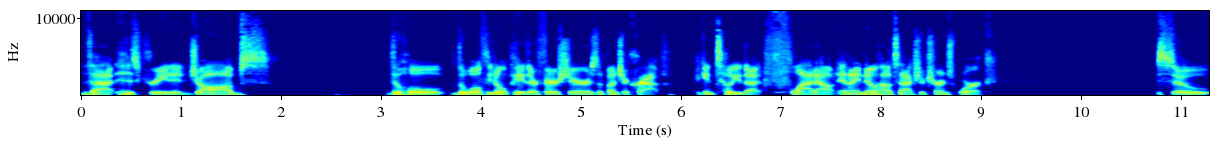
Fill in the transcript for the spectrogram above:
that has created jobs, the whole the wealthy don't pay their fair share is a bunch of crap. I can tell you that flat out, and I know how tax returns work. So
